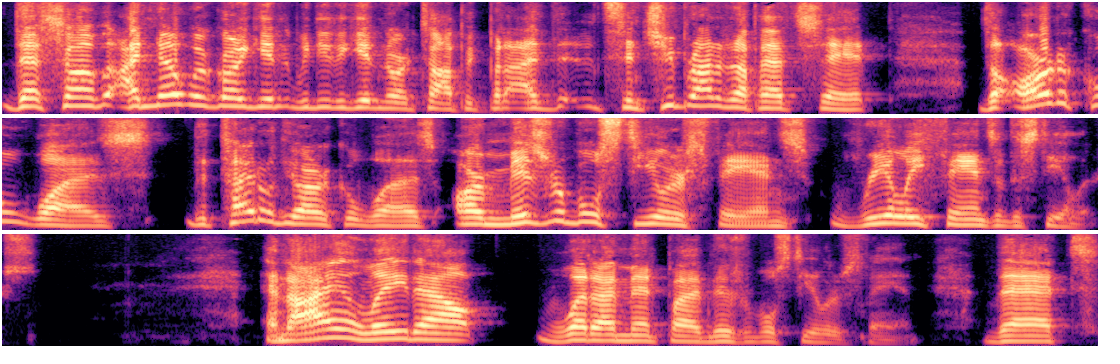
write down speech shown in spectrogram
that's so. I know we're going to get we need to get into our topic, but I since you brought it up, I have to say it. The article was the title of the article was Are miserable Steelers fans really fans of the Steelers? And I laid out what I meant by a miserable Steelers fan. That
